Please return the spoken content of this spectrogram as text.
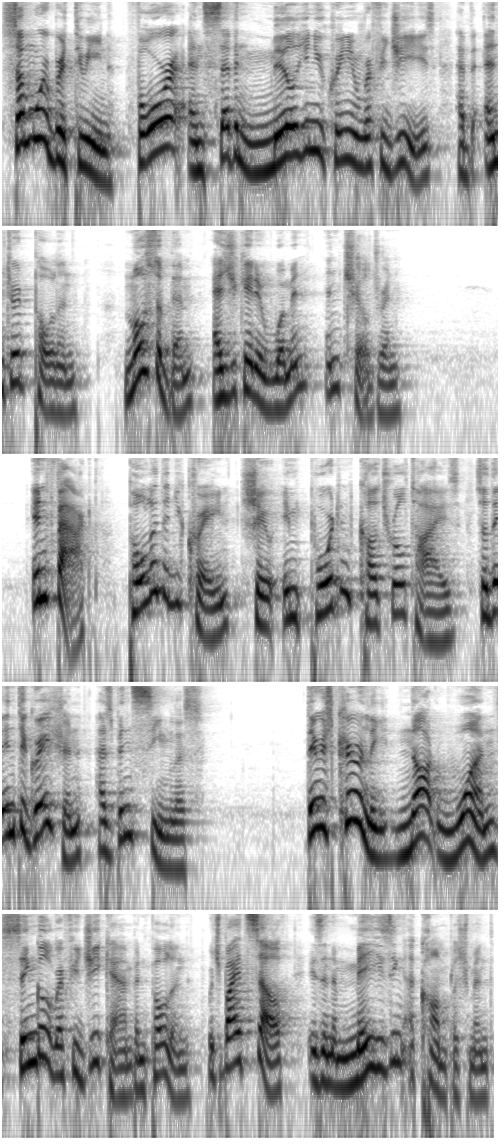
Somewhere between 4 and 7 million Ukrainian refugees have entered Poland, most of them educated women and children. In fact, Poland and Ukraine share important cultural ties, so the integration has been seamless. There is currently not one single refugee camp in Poland, which by itself is an amazing accomplishment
